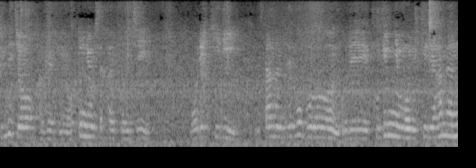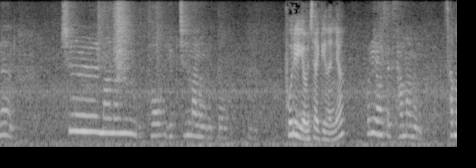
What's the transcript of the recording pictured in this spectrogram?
들리죠 가격이 어떤 염색 할 건지 머리 길이 일단은 대부분 우리 고객님 머리 길이 하면은 7만 원부터 6, 7만 원부터 보리 염색이는요? 뿌리 염색 4만 원부터 4만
